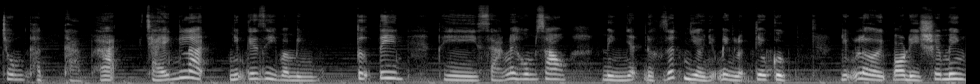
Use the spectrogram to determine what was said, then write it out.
trông thật thảm hại, trái lại những cái gì mà mình tự tin thì sáng ngày hôm sau, mình nhận được rất nhiều những bình luận tiêu cực, những lời body shaming.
